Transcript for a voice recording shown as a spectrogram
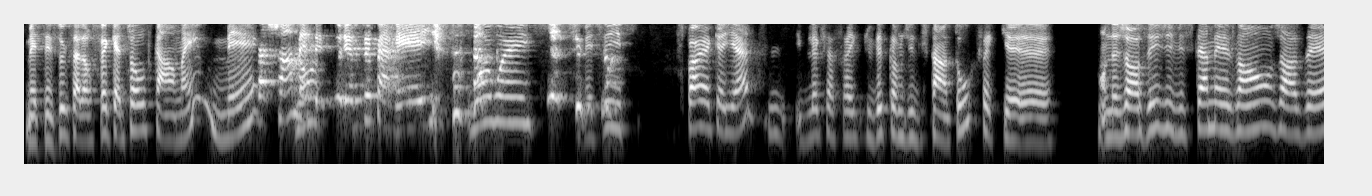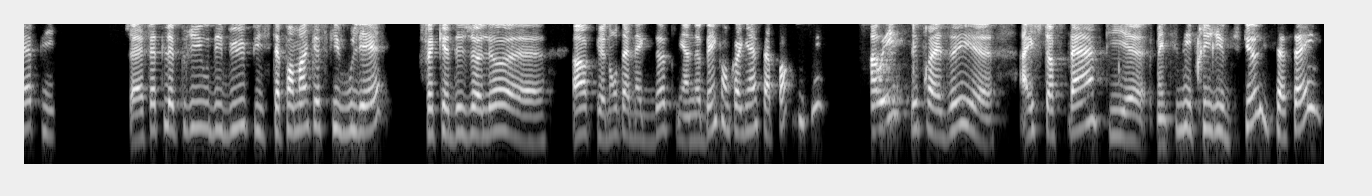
Mais c'est sûr que ça leur fait quelque chose quand même, mais... Ta chambre était restée pareille. oui, oui. mais tu super accueillante. Il voulait que ça se règle plus vite, comme j'ai dit tantôt. Fait que on a jasé, j'ai visité la maison, jasais, puis j'avais fait le prix au début, puis c'était pas mal que ce qu'il voulait. Fait que déjà là, euh, ah, puis une autre anecdote, il y en a bien qu'on cognait à sa porte aussi. Ah oui? Tu sais, pour dire, euh, hey, je t'offre tant, puis, euh, ben, tu sais, des prix ridicules, il s'essaye.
